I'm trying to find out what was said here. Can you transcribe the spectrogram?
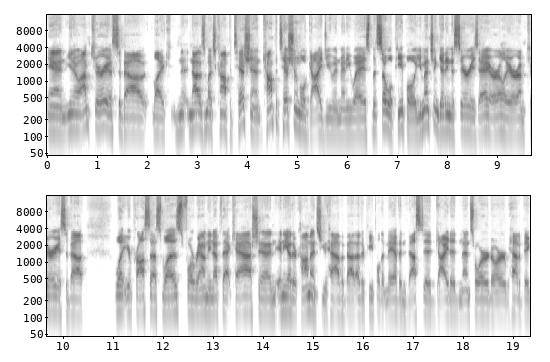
and you know i'm curious about like n- not as much competition competition will guide you in many ways but so will people you mentioned getting to series a earlier i'm curious about what your process was for rounding up that cash and any other comments you have about other people that may have invested guided mentored or had a big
